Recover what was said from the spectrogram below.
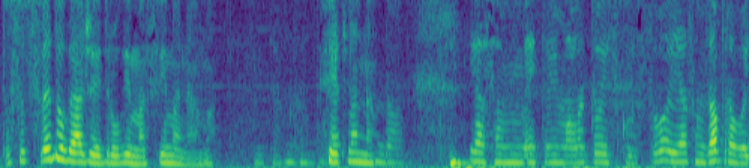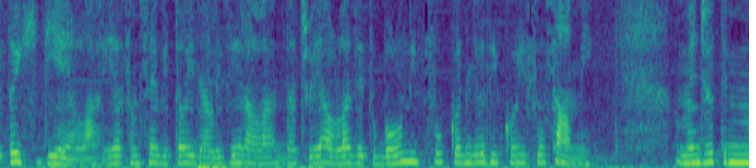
To se sve događa i drugima, svima nama. Svjetlana? Da. Ja sam eto imala to iskustvo, ja sam zapravo i to i htjela. Ja sam sebi to idealizirala da ću ja ulaziti u bolnicu kod ljudi koji su sami. Međutim,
